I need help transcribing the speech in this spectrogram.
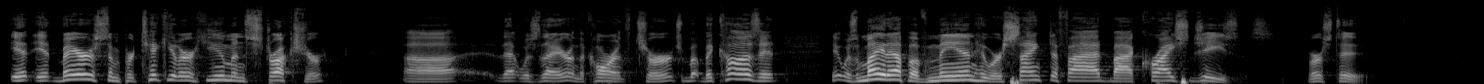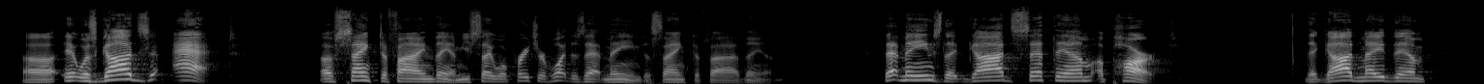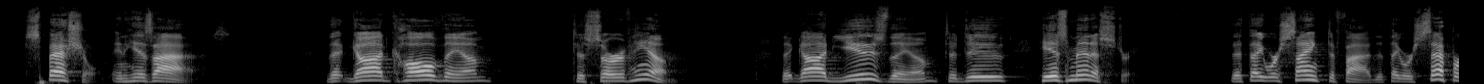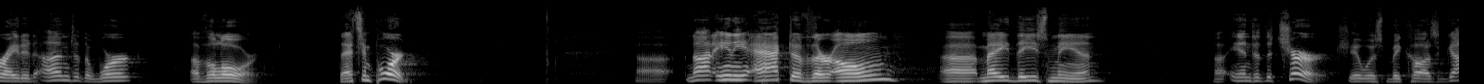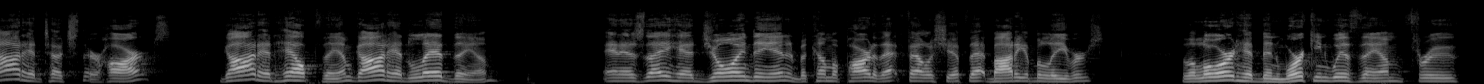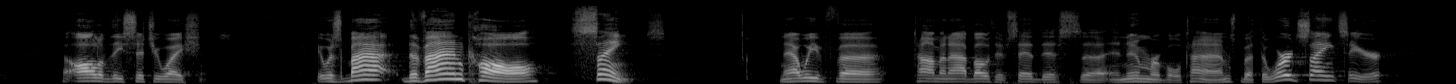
it, it bears some particular human structure uh, that was there in the Corinth church, but because it, it was made up of men who were sanctified by Christ Jesus. Verse 2. Uh, it was God's act of sanctifying them. You say, well, preacher, what does that mean to sanctify them? That means that God set them apart, that God made them special in His eyes, that God called them to serve Him, that God used them to do His ministry that they were sanctified, that they were separated unto the work of the Lord. That's important. Uh, not any act of their own uh, made these men uh, into the church. It was because God had touched their hearts, God had helped them, God had led them, And as they had joined in and become a part of that fellowship, that body of believers, the Lord had been working with them through all of these situations. It was by divine call, saints. Now, we've, uh, Tom and I both have said this uh, innumerable times, but the word saints here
